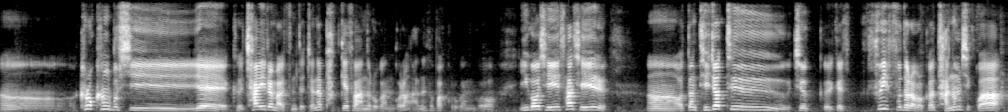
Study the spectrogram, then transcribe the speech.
어, croquembouche의 그 차이를 말씀드렸잖아요. 밖에서 안으로 가는 거랑 안에서 밖으로 가는 거. 이것이 사실 어, 어떤 디저트 즉 이렇게 sweet food라고 할까요? 단 음식과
